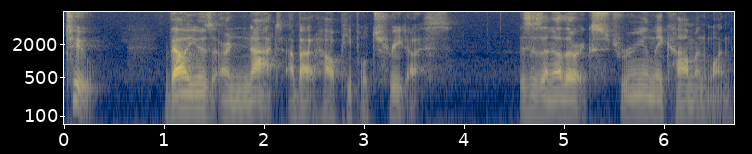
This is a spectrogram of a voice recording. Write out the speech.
Two values are not about how people treat us. This is another extremely common one.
